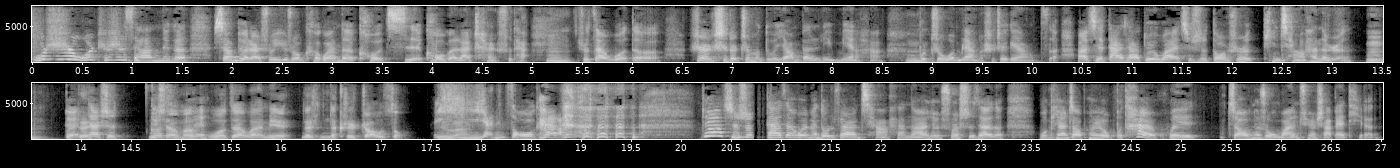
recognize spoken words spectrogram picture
不是，我只是想那个相对来说一种客观的口气口吻来阐述它。嗯。就在我的认识的这么多样本里面哈，嗯。不止我们两个是这个样子，而且大家对外其实都是挺强悍的人，嗯，对，对。但是你想嘛对，，我在外面，那是那可是赵总？哎呀，你走开了。对啊，其实大家在外面都是非常强悍的，而且说实在的，我平常交朋友不太会交那种完全傻白甜，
